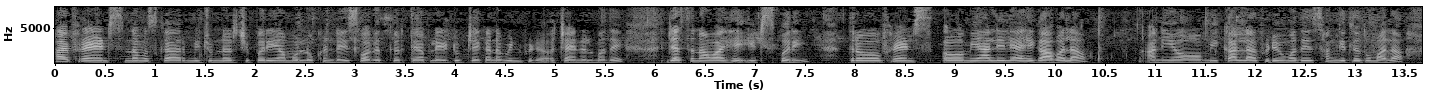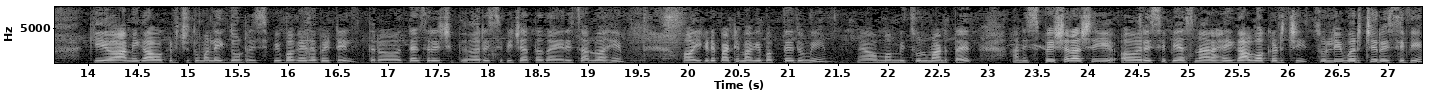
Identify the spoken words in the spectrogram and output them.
हाय फ्रेंड्स नमस्कार. मी जुन्नरची परी अमोल लोखंडे. स्वागत करते आपल्या यूट्यूबच्या एका नवीन व्हिडिओ चॅनलमध्ये ज्याचं नाव आहे इट्स परी तर फ्रेंड्स मी आलेले आहे गावाला आणि मी कालला व्हिडिओमध्ये सांगितलं तुम्हाला की आम्ही गावाकडची तुम्हाला एक दोन रेसिपी बघायला भेटेल. तर त्याच रेसिपी रेसिपीची आता तयारी चालू आहे. इकडे पाठीमागे बघताय तुम्ही. मम्मी चूल मांडतायत. आणि स्पेशल अशी रेसिपी असणार आहे गावाकडची चुलीवरची रेसिपी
